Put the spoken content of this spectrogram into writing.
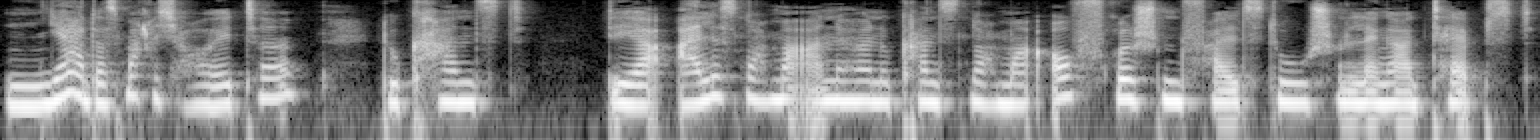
ja, das mache ich heute. Du kannst dir alles nochmal anhören, du kannst nochmal auffrischen, falls du schon länger tappst.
